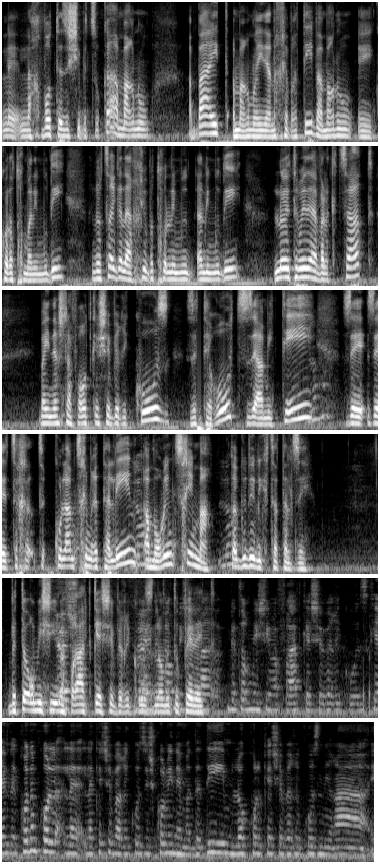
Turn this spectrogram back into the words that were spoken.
לחוות איזושהי מצוקה. אמרנו הבית, אמרנו העניין החברתי ואמרנו אה, כל התחום הלימודי. אני רוצה רגע להרחיב בתחום הלימוד, הלימודי, לא יותר מדי, אבל קצת. בעניין של הפרעות קשב וריכוז, זה תירוץ, זה אמיתי, לא. זה, זה צריך, כולם צריכים רטלין, לא. המורים צריכים מה? לא. תגידו לי קצת על זה. בתור מישהי עם. הפרעת קשב וריכוז לא מטופלת. מישהי- בתור מישהי עם הפרעת קשב וריכוז, כן? קודם כל, לקשב והריכוז יש כל מיני מדדים, לא כל קשב וריכוז נראה אה,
